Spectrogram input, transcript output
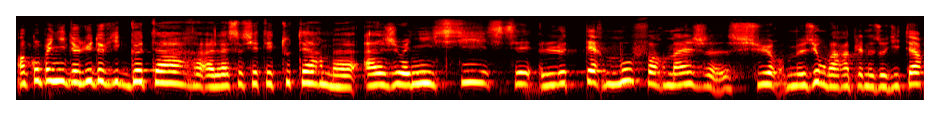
En compagnie de Ludovic Gothard, la société Tout Terme a joigni ici, c'est le thermoformage sur mesure. On va rappeler à nos auditeurs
